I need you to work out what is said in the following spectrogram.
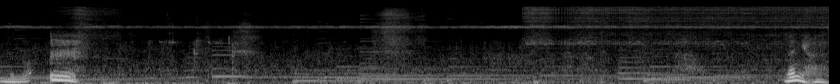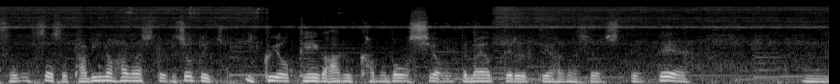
あの何話すそうそう、旅の話とか、ちょっと行行く予定があるかも、どうしようって迷ってるっていう話をしてて、うん、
